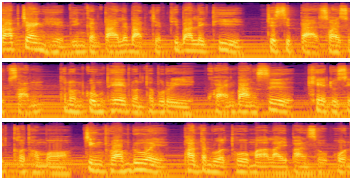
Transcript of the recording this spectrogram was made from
รับแจ้งเหตุยิงกันตายและบาดเจ็บที่บ้านเลขที่ 78 ซอยสุขสันต์ถนนกรุงเทพนนทบุรี แขวงบางซื่อ เขตดุสิตกทม จึงพร้อมด้วยพันตำรวจโทมาลัยปานโสพล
